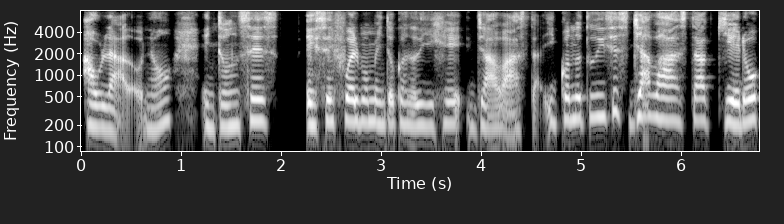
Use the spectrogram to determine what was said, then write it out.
a un lado, ¿no? Entonces, ese fue el momento cuando dije, ya basta. Y cuando tú dices, ya basta, quiero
